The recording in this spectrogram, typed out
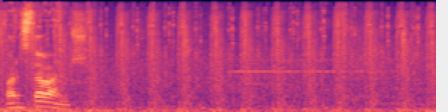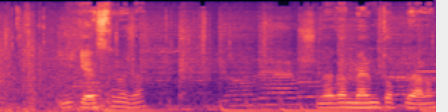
yukarısı da varmış. İyi gelsin hocam. Şunlardan mermi toplayalım.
